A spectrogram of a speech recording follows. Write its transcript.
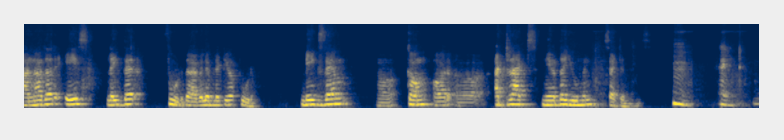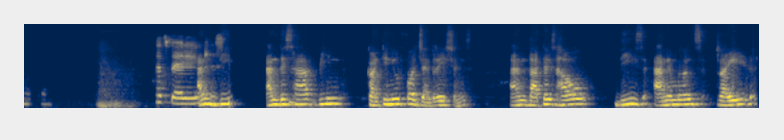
another is like their food, the availability of food makes them uh, come or uh, attracts near the human settlements. Hmm. Right. That's very and the, and this have been continued for generations, and that is how these animals tried,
